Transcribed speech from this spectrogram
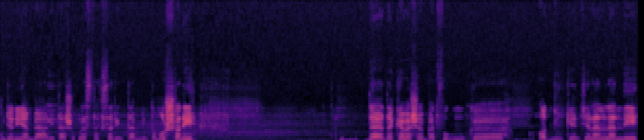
ugyanilyen beállítások lesznek szerintem, mint a mostani, de, de kevesebbet fogunk uh, adminként jelen lenni,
